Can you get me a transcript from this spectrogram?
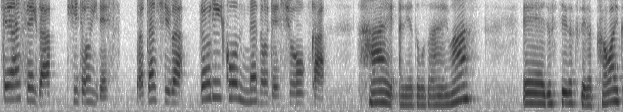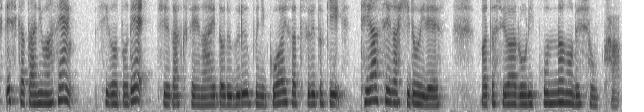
手汗がひどいです。私はロリコンなのでしょうか？はい、ありがとうございます。えー、女子中学生が可愛くて仕方ありません。仕事で中学生のアイドルグループにご挨拶するとき、手汗がひどいです。私はロリコンなのでしょうか？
